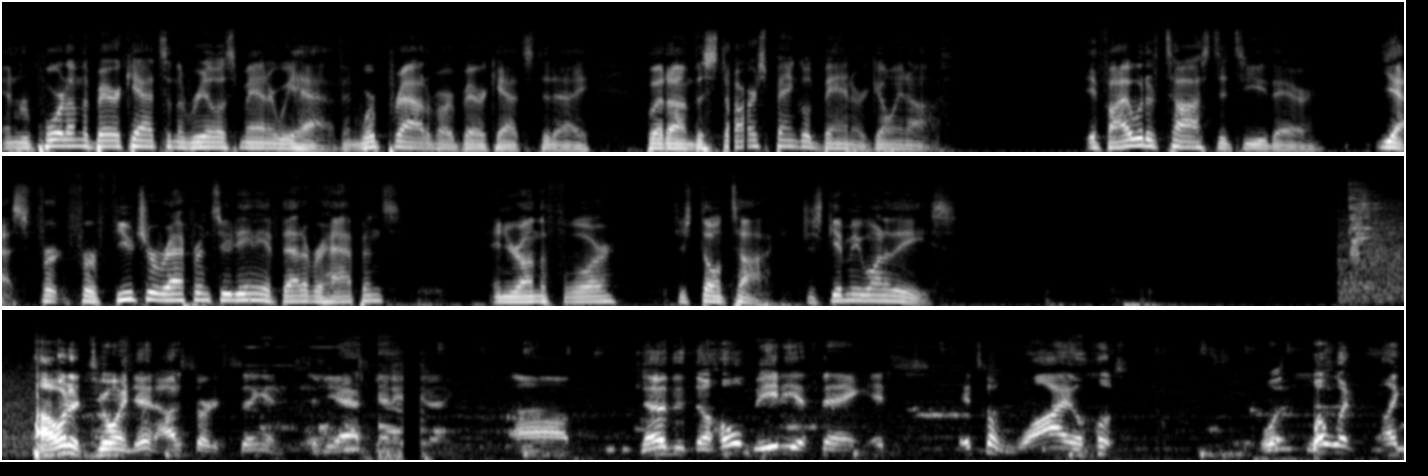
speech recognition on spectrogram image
and report on the Bearcats in the realest manner we have. And we're proud of our Bearcats today. But um, the Star Spangled Banner going off. If I would have tossed it to you there, yes, for, for future reference, Houdini, if that ever happens and you're on the floor, just don't talk. Just give me one of these. I would have joined in. I would have started singing if you asked anything. Um, no, the, the whole media thing, it's it's a wild. What, what would like?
